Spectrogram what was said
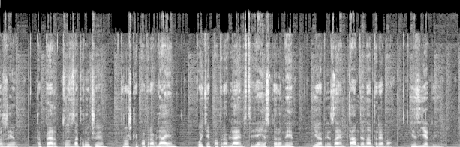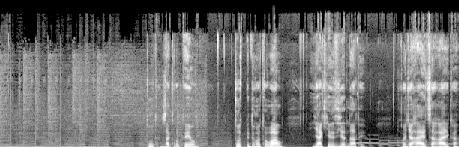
Проложив. Тепер тут закручуємо, трошки поправляємо, потім поправляємо з цієї сторони і обрізаємо там, де нам треба, і з'єднуємо. Тут закрутив, тут підготував, як їх з'єднати. Одягається гайка.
